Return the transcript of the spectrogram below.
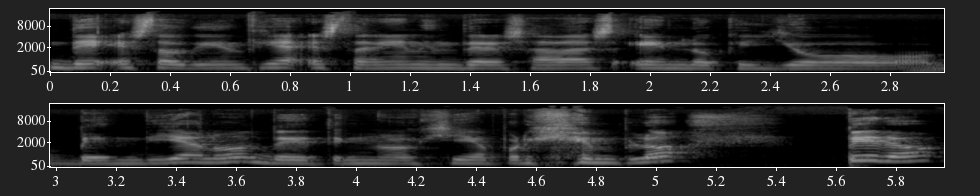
de esta audiencia estarían interesadas en lo que yo vendía, ¿no? De tecnología, por ejemplo, pero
